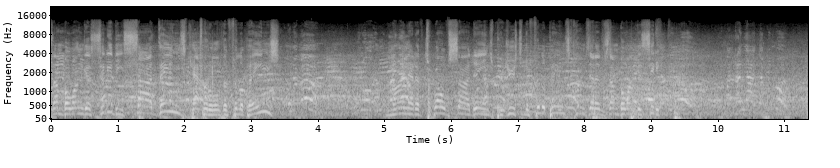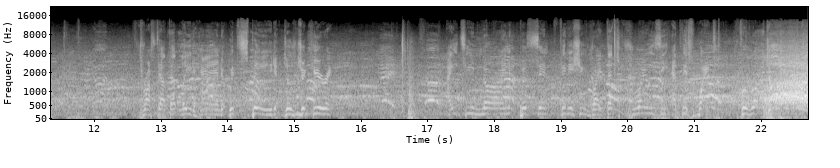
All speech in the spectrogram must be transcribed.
Zamboanga City, the sardines capital of the Philippines. Nine out of 12 sardines produced in the Philippines comes out of Zamboanga City. Thrust out that lead hand with speed does Jakiri. 89% finishing rate. That's crazy at this weight for. Oh!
